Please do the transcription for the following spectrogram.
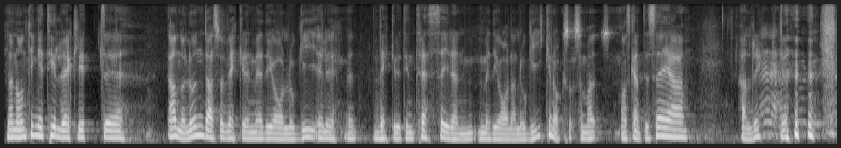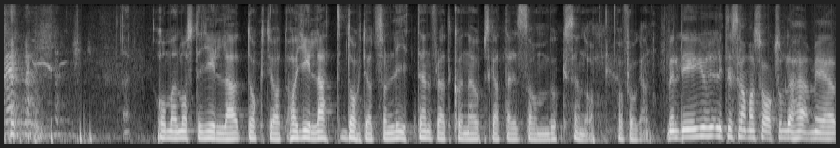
när någonting är tillräckligt eh, annorlunda så väcker en medial logi, eller väcker ett intresse i den mediala logiken också. Så man, man ska inte säga aldrig. Och man måste gilla dockteater, ha gillat dockteater som liten för att kunna uppskatta det som vuxen då, var frågan. Men det är ju lite samma sak som det här med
